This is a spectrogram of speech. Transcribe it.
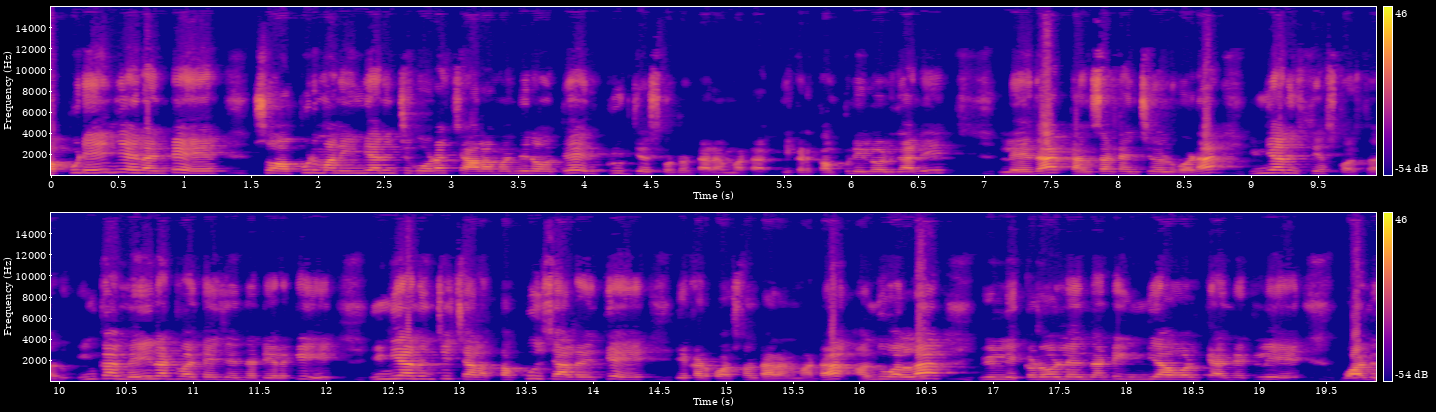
అప్పుడు ఏం చేయాలంటే సో అప్పుడు మన ఇండియా నుంచి కూడా చాలా మందిని అయితే రిక్రూట్ చేసుకుంటుంటారనమాట ఇక్కడ కంపెనీలో కానీ లేదా కన్సల్టెన్సీ వాళ్ళు కూడా ఇండియా నుంచి తీసుకొస్తారు. ఇంకా మెయిన్ అడ్వాంటేజ్ ఏంటంటే వీళ్ళకి ఇండియా నుంచి చాలా తక్కువ శాలరీకే ఇక్కడికి వస్తుంటారనమాట అందువల్ల వీళ్ళు ఇక్కడ వాళ్ళు ఏంటంటే ఇండియా వాళ్ళ క్యాండిడేట్ని వాళ్ళు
